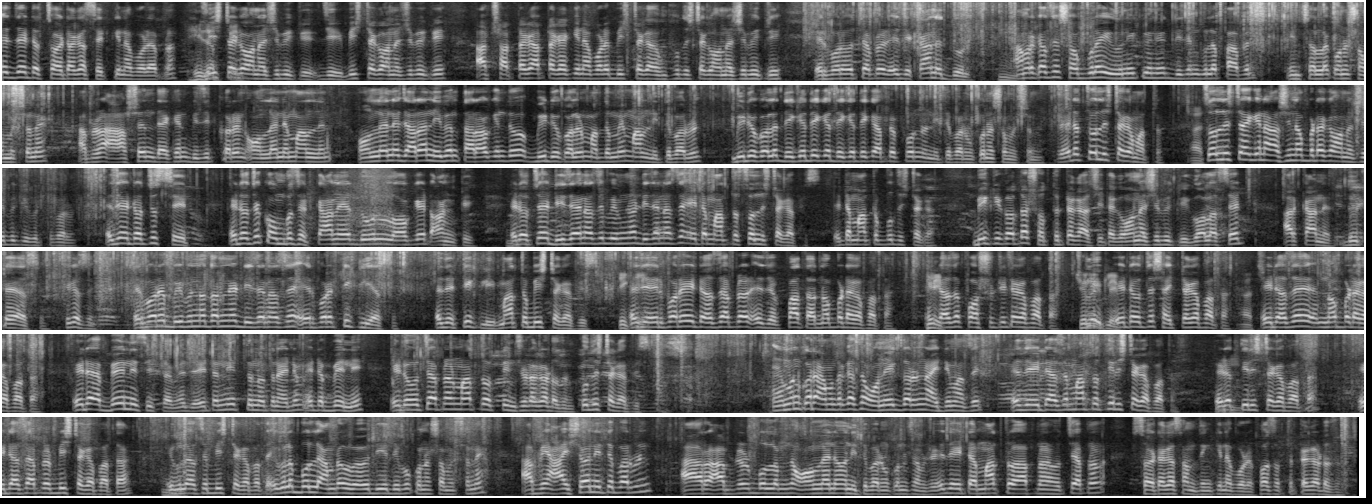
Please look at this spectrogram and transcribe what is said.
এই যে এটা ছয় টাকা সেট কিনা পড়ে আপনার বিশ টাকা অনায়াসে বিক্রি। জি বিশ টাকা অনায়াসে বিক্রি আট ষাট টাকা আট টাকা কিনা পড়ে বিশ টাকা পঁচিশ টাকা অনায়াসে বিক্রি। এরপরে হচ্ছে আপনার এই যে কানের দুল। আমার কাছে সবগুলো ইউনিক ইউনিক ডিজাইনগুলো পাবেন। ইনশাল্লাহ কোনো সমস্যা নেই। আপনারা আসেন দেখেন ভিজিট করেন অনলাইনে মাল নেন। অনলাইনে যারা নেবেন তারাও কিন্তু ভিডিও কলের মাধ্যমে মাল নিতে পারবেন। ভিডিও কলে দেখে দেখে দেখে দেখে আপনি পণ্য নিতে পারবেন কোনো সমস্যা নেই। এটা চল্লিশ টাকা মাত্র। চল্লিশ টাকা কিনা আশি নব্বই টাকা অনায়াসে বিক্রি করতে পারবেন। এই যে এটা হচ্ছে সেট এটা হচ্ছে কম্বো সেট কানের দুল লকেট আংটি। এটা হচ্ছে ডিজাইন আছে বিভিন্ন ডিজাইন আছে এটা মাত্র চল্লিশ টাকা পিস এটা মাত্র পঁচিশ টাকা। বিক্রি কত সত্তর টাকা আশি টাকা অনায়াসে বিক্রি। গলা সেট আর কানের দুইটাই আছে ঠিক আছে? এরপরে বিভিন্ন ধরনের ডিজাইন আছে এরপরে টিকলি আছে। এই যে টিকলি মাত্র বিশ টাকা পিস এই যে এরপরে এটা হচ্ছে আপনার এই যে পাতা নব্বই টাকা পাতা। এটা হচ্ছে পঁয়ষট্টি টাকা পাতা। এটা হচ্ছে ষাট টাকা পাতা। আচ্ছা। এটা হচ্ছে নব্বই টাকা পাতা। এটা বেনি সিস্টেম এই যে এটা নিত্য নতুন আইটেম এটা বেনি এটা হচ্ছে আপনার মাত্র তিনশো টাকা ডজন পঁচিশ টাকা পিস এমন করে আমাদের কাছে অনেক ধরনের আইটেম আছে। এই যে এটা আছে মাত্র তিরিশ টাকা পাতা। এটা তিরিশ টাকা পাতা। এটা আছে আপনার বিশ টাকা পাতা, এগুলো আছে বিশ টাকা পাতা। এগুলো বললে আমরা ওইভাবে দিয়ে দেবো, কোনো সমস্যা নেই। আপনি আইসাও নিতে পারবেন, আর আপনার বললাম যে অনলাইনেও নিতে পারবেন, কোনো সমস্যা। এই যে এটা মাত্র আপনার হচ্ছে আপনার ছয় টাকা সামথিং কিনে পড়ে, পঁচাত্তর টাকা ডজন।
